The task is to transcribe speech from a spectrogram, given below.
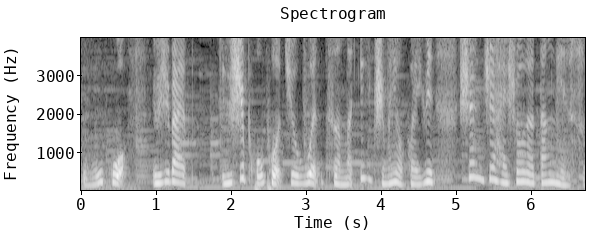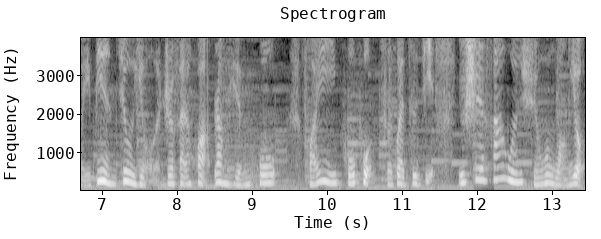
无果，于是拜。于是婆婆就问：“怎么一直没有怀孕？”甚至还说了当年随便就有了这番话，让原婆怀疑婆婆责怪自己。于是发文询问网友。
